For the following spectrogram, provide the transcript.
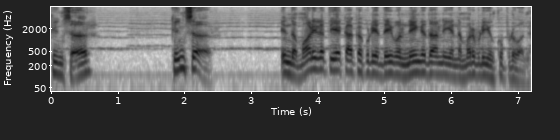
கிங் சார் கிங் சார் இந்த மாநிலத்தையே காக்கக்கூடிய தெய்வம் நீங்கள் தான் என்னை மறுபடியும் கூப்பிடுவாங்க.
